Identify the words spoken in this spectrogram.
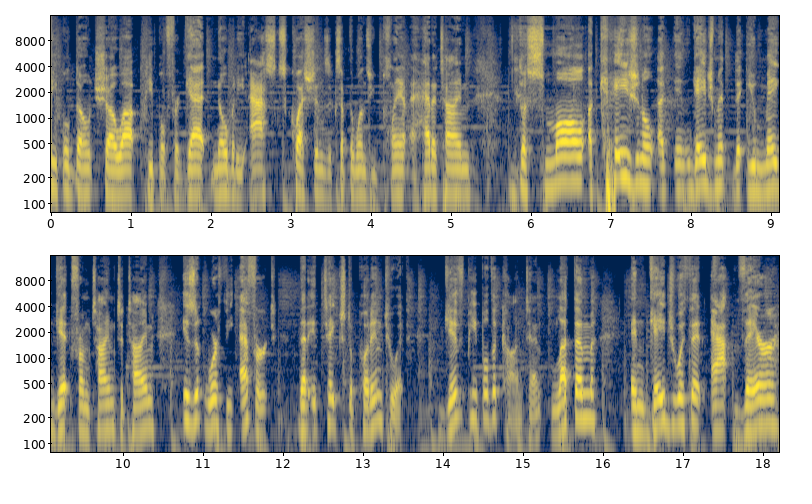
people don't show up, people forget, nobody asks questions except the ones you plant ahead of time. The small occasional engagement that you may get from time to time isn't worth the effort that it takes to put into it. Give people the content, let them engage with it at their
